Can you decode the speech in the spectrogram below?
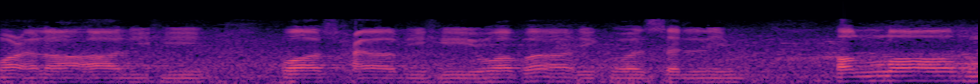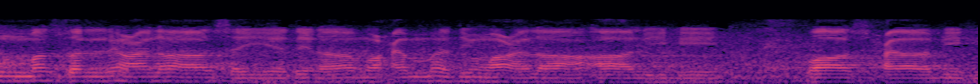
وعلى آله وأصحابه وبارك وسلم. اللهم صل على سيدنا محمد وعلى آله وأصحابه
